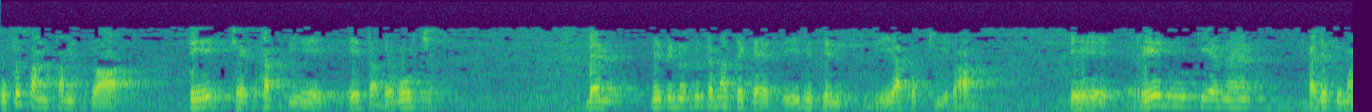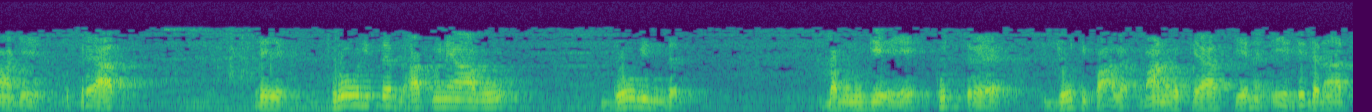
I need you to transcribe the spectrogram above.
උපසංඛමිත්වා තේච කප්පියේ ඒතද වෝච දැන් මේ පින්නතුන්ට මතක ඇති මෙතෙන්දී අප කීවා ඒ රේණු කියන රජතුමාගේ පුත්‍රයා ඒ පුරোহিত බ්‍රාහ්මණයා වූ ගෝවින්ද බමුණුගේ පුත්‍ර ජෝතිපාල මානවකයා කියන ඒ දෙදෙනාට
